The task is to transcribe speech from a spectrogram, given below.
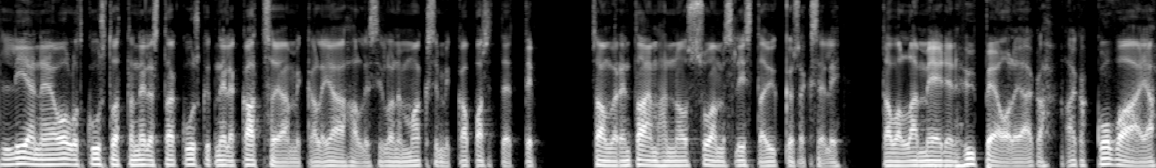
lienee ollut 6464 katsojaa, mikä oli jäähalli silloinen maksimikapasiteetti. Summerin Timehan nousi Suomessa lista ykköseksi, eli tavallaan meidän hype oli aika, aika kovaa ja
